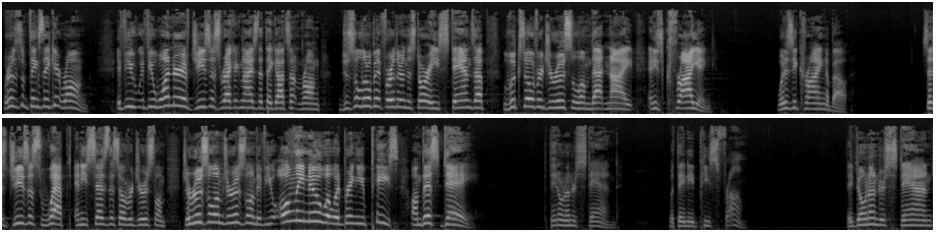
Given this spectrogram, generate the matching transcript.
What are some things they get wrong? If you if you wonder if Jesus recognized that they got something wrong, just a little bit further in the story, he stands up, looks over Jerusalem that night, and he's crying. What is he crying about? Says Jesus wept, and he says this over Jerusalem Jerusalem, Jerusalem, if you only knew what would bring you peace on this day. But they don't understand what they need peace from. They don't understand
